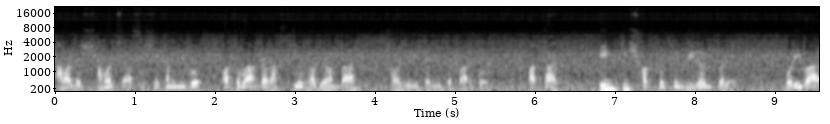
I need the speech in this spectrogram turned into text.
আমাদের সামাজিক আছে সেখানে নিব। অথবা আমরা রাষ্ট্রীয়ভাবে আমরা সহযোগিতা নিতে পারব। অর্থাৎ তিনটি শব্দকে মিলন করে পরিবার,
